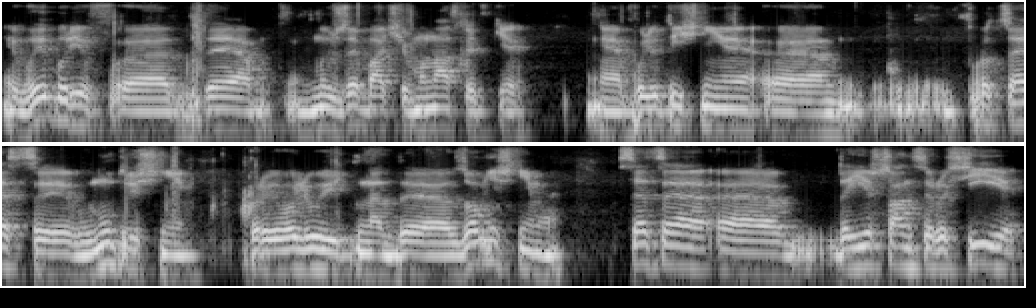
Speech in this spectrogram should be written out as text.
виборів, е, де ми вже бачимо наслідки. е, Політичні е, процеси внутрішні перевалюють над зовнішніми. Все це дає шанси Росії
